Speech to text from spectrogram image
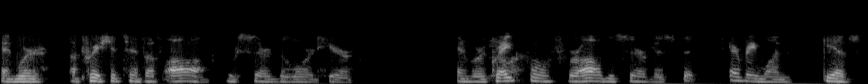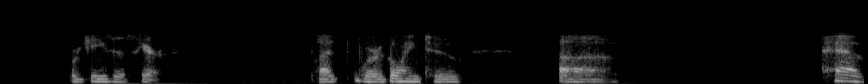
And we're appreciative of all who serve the Lord here. And we're grateful for all the service that everyone gives for Jesus here. But we're going to uh, have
